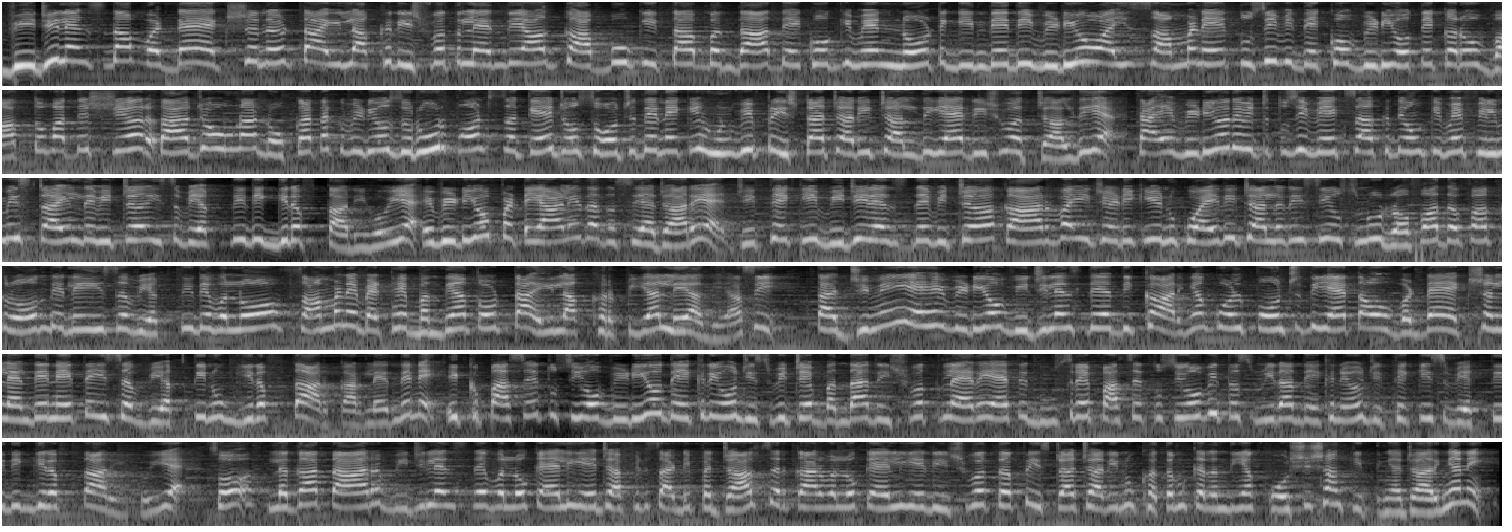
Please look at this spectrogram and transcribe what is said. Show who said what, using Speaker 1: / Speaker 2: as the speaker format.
Speaker 1: Vigilance ਦਾ ਵੱਡਾ action 2.5 lakh ਰਿਸ਼ਵਤ ਲੈਂਦਿਆਂ ਕਾਬੂ ਕੀਤਾ ਬੰਦਾ। ਦੇਖੋ ਕਿਵੇਂ ਨੋਟ ਗਿੰਦੇ ਦੀ ਵੀਡੀਓ ਆਈ ਸਾਹਮਣੇ। ਤੁਸੀਂ ਵੀ ਦੇਖੋ ਵੀਡੀਓ ਤੇ ਕਰੋ ਵੱਧ ਤੋਂ ਵੱਧ ਸ਼ੇਅਰ ਤਾਂ ਜੋ ਉਹਨਾਂ ਲੋਕਾਂ ਤੱਕ ਵੀਡੀਓ ਜ਼ਰੂਰ ਪਹੁੰਚ ਸਕੇ, ਜੋ ਸੋਚਦੇ ਨੇ ਕਿ ਹੁਣ ਵੀ ਭ੍ਰਿਸ਼ਟਾਚਾਰੀ ਚੱਲਦੀ ਹੈ, ਰਿਸ਼ਵਤ ਚੱਲਦੀ ਹੈ। ਤਾਂ ਇਹ ਵੀਡੀਓ ਦੇ ਵਿੱਚ ਤੁਸੀਂ ਵੇਖ ਸਕਦੇ ਹੋ ਕਿਵੇਂ ਫਿਲਮੀ ਸਟਾਈਲ ਦੇ ਵਿੱਚ ਇਸ ਵਿਅਕਤੀ ਦੀ ਗ੍ਰਿਫਤਾਰੀ ਹੋਈ ਹੈ। ਇਹ ਵੀਡੀਓ ਪਟਿਆਲੇ ਦਾ ਦੱਸਿਆ ਜਾ ਰਿਹਾ ਹੈ, ਜਿੱਥੇ ਕਿ ਵਿਜੀਲੈਂਸ ਦੇ ਵਿੱਚ ਕਾਰਵਾਈ ਜਿਹੜੀ ਕਿ ਇਨਕੁਆਇਰੀ ਚੱਲ ਰਹੀ ਸੀ ਉਸ ਨੂੰ ਰਫਾ ਦਫਾ ਕਰਾਉਣ ਦੇ ਲਈ ਇਸ ਵਿਅਕਤੀ ਦੇ ਵੱਲੋਂ ਸਾਹਮਣੇ ਬੈਠੇ ਬੰਦਿਆਂ ਤੋਂ 2.5 ਲੱਖ ਰੁਪਇਆ ਲਿਆ ਗਿਆ ਸੀ। ਤਾਂ ਜਿਵੇਂ ਹੀ ਇਹ ਵੀਡੀਓ ਵਿਜੀਲੈਂਸ ਦੇ ਅਧਿਕਾਰੀਆਂ ਕੋਲ ਪਹੁੰਚਦੀ ਹੈ, ਤਾਂ ਉਹ ਵੱਡਾ ਐਕਸ਼ਨ ਲੈਂਦੇ ਨੇ ਤੇ ਇਸ ਵਿਅਕਤੀ ਨੂੰ ਗ੍ਰਿਫਤਾਰ ਕਰ ਲੈਂਦੇ ਨੇ। ਇੱਕ ਪਾਸੇ ਤੁਸੀਂ ਉਹ ਵੀਡੀਓ ਦੇਖ ਰਹੇ ਹੋ, ਜਿਸ ਵਿੱਚ ਇਹ ਬੰਦਾ ਰਿਸ਼ਵਤ ਲੈ ਰਿਹਾ ਹੈ ਤੇ ਦੂਸਰੇ ਪਾਸੇ ਤੁਸੀਂ ਉਹ ਵੀ ਤਸਵੀਰਾਂ ਦੇਖ ਰਹੇ ਹੋ, ਜਿੱਥੇ ਕਿ ਇਸ ਵਿਅਕਤੀ ਦੀ ਗ੍ਰਿਫਤਾਰੀ ਹੋਈ ਹੈ। ਸੋ ਲਗਾਤਾਰ ਵਿਜੀਲੈਂਸ ਦੇ ਵੱਲੋਂ ਕਹਿ ਲਈਏ ਜਾਂ ਫਿਰ ਸਾਡੀ ਪੰਜਾਬ ਸਰਕਾਰ ਵੱਲੋਂ ਕਹਿ ਲਈਏ, ਰਿਸ਼ਵਤ, ਭ੍ਰਿਸ਼ਟਾਚਾਰੀ ਨੂੰ ਖਤਮ ਕਰਨ ਦੀਆਂ ਕੋਸ਼ਿਸ਼ਾਂ ਕੀਤੀਆਂ ਜਾ ਰਹੀਆਂ ਨੇ।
